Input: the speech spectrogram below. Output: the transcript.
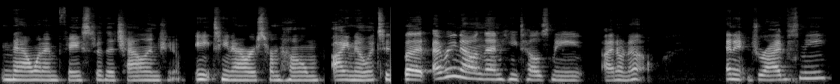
now when I'm faced with a challenge, you know, 18 hours from home, I know what to do. But every now and then he tells me, I don't know. And it drives me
